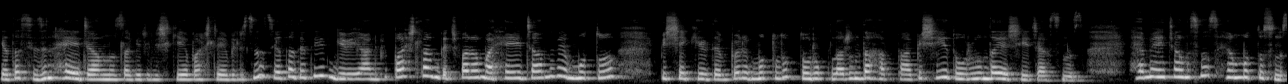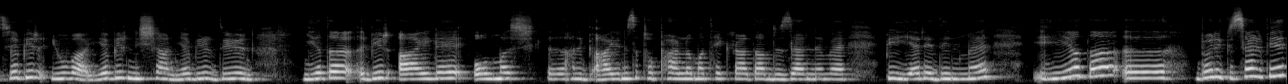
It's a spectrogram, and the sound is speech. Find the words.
ya da sizin heyecanınızla bir ilişkiye başlayabilirsiniz. Ya da dediğim gibi yani bir başlangıç var ama heyecanlı ve mutlu bir şekilde böyle mutluluk doruklarında hatta bir şeyi doruğunda yaşayacaksınız. Hem heyecanlısınız hem mutlusunuz. Ya bir yuva ya bir nişan ya bir düğün ya da bir aile olma e, hani ailenizi toparlama, tekrardan düzenleme, bir yer edinme ya da e, böyle güzel bir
